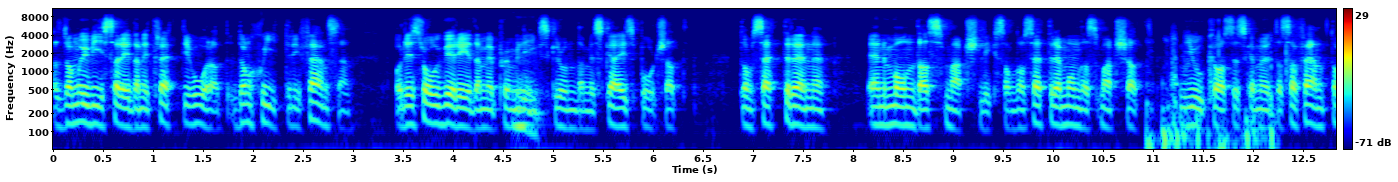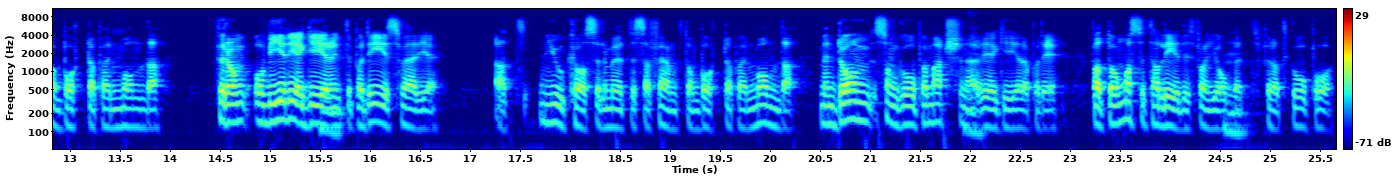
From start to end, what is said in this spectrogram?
Alltså, de har ju visat redan i 30 år att de skiter i fansen. Och det såg vi redan med Premier Mm. Leagues grunda med Sky Sports att de sätter en, en måndagsmatch liksom. De sätter en måndagsmatch att Newcastle ska mötas av 15 borta på en måndag. För de, och vi reagerar inte på det i Sverige. Att Newcastle möter sa 15 borta på en måndag. Men de som går på matcherna reagerar på det. För att de måste ta ledigt från jobbet för att gå på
